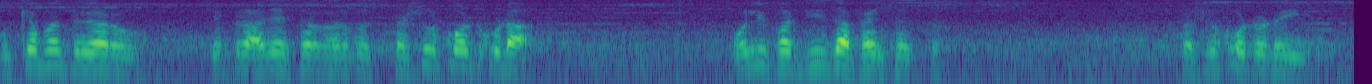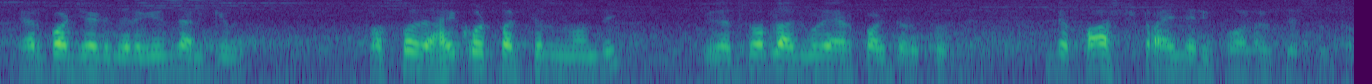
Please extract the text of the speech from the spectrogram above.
ముఖ్యమంత్రి గారు చెప్పిన ఆదేశాల మేరకు స్పెషల్ కోర్టు కూడా only for these offences special court ఏర్పాటు చేయడం జరిగింది. దానికి ప్రస్తుతం హైకోర్టు పరిశీలన ఉంది. ఇక త్వరలో అది కూడా ఏర్పాటు జరుగుతుంది. అంటే ఫాస్ట్ ట్రయల్ జరిగిపోవాలని ఉద్దేశంతో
